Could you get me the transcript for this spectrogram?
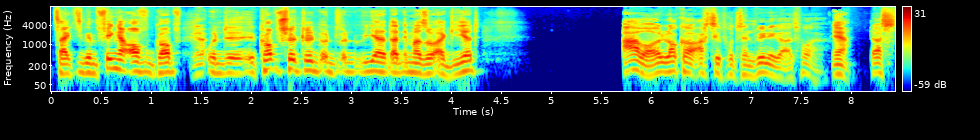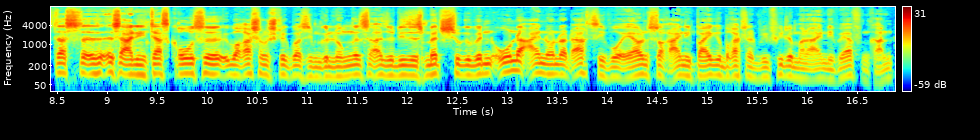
Zeigt sie mit dem Finger auf den Kopf ja. und äh, Kopfschüttelnd und, und wie er dann immer so agiert. Aber locker 80 Prozent weniger als vorher. Ja. Das, das ist eigentlich das große Überraschungsstück, was ihm gelungen ist. Also dieses Match zu gewinnen ohne 180, wo er uns doch eigentlich beigebracht hat, wie viele man eigentlich werfen kann.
